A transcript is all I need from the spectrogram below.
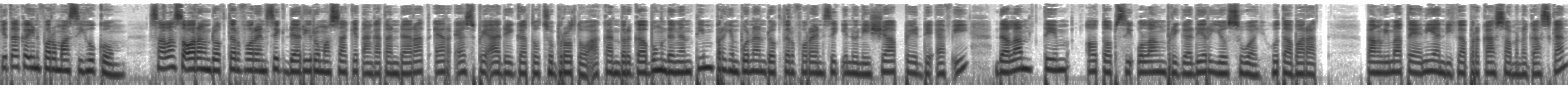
Kita ke informasi hukum. Salah seorang dokter forensik dari Rumah Sakit Angkatan Darat RSPAD Gatot Subroto akan bergabung dengan tim Perhimpunan Dokter Forensik Indonesia PDFI dalam tim autopsi ulang Brigadir Yosua Huta Barat. Panglima TNI Andika Perkasa menegaskan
